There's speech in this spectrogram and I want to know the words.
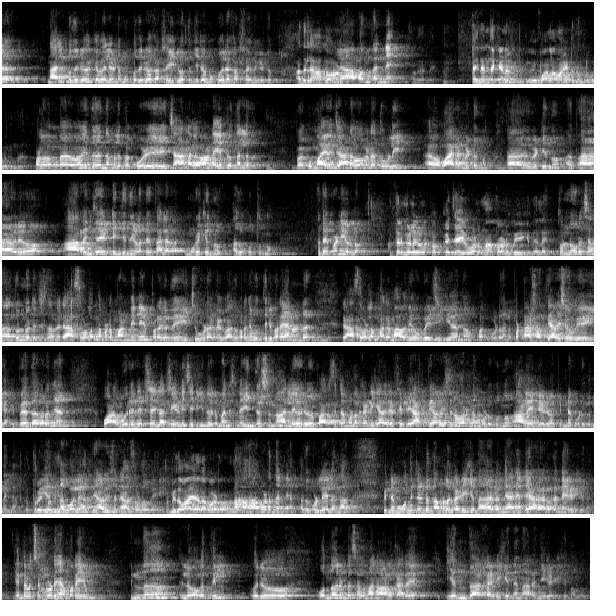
നാൽപ്പത് രൂപയൊക്കെ വിലയുണ്ട്. മുപ്പത് രൂപ കർഷകർ ഇരുപത്തഞ്ച് രൂപ മുപ്പത് രൂപ കർഷകന് കിട്ടും. അത് ലാഭമാണ്. ലാഭം തന്നെ. അതല്ലേ. അതിനെന്തൊക്കെയാണ് വളമായിട്ട് നമ്മൾ കൊടുക്കുന്നത്? വളം ഇത് നമ്മളിപ്പോൾ കോഴി ചാണകമാണ് ഏറ്റവും നല്ലത്. ഇപ്പോൾ കുമ്മായവും ചാണകവും കൂടെ തുള്ളി വാരം വെട്ടുന്നു. വെട്ടുന്നു. ഒരു ആറിഞ്ച് എട്ടിഞ്ച് നീളത്തിൽ തല മുറിക്കുന്നു. അത് കുത്തുന്നു. അതേ പണിയുള്ളൂ. ഇത്തരം വിളകൾക്കൊക്കെ ജൈവവളം മാത്രമാണ് ഉപയോഗിക്കുന്നത് അല്ലേ? തൊണ്ണൂറ് ശതമാനം തൊണ്ണൂറ്റഞ്ച് ശതമാനം. രാസവളം നമ്മുടെ മണ്ണിനെയും പ്രകൃതിയും ഈ ചൂടൊക്കെ അത് പറഞ്ഞാൽ ഒത്തിരി പറയാനുണ്ട്. രാസവളം പരമാവധി ഉപേക്ഷിക്കുക എന്ന് കൂടുതലാണ് പൊട്ടാഷ് അത്യാവശ്യം ഉപയോഗിക്കുക. ഇപ്പോൾ എന്താ പറഞ്ഞ ഒരു രക്ഷയില്ല ക്ഷീണിച്ചിരിക്കുന്ന ഒരു മനുഷ്യനെ ഇഞ്ചക്ഷനോ അല്ലെങ്കിൽ ഒരു പാരസെറ്റമോളോ കഴിക്കാതെ രക്ഷയില്ല. അത്യാവശ്യം ഒരെണ്ണം കൊടുക്കുന്നു ആളേറ്റ് വരുമ്പോൾ പിന്നെ കൊടുക്കുന്നില്ല. എന്ന പോലെ അത്യാവശ്യം രാസവളം ഉപയോഗിക്കും. അപകടമാണ്. ആ അപകടം തന്നെയാണ് അത് കൊള്ളിയല്ല എന്നാ പിന്നെ മൂന്നിട്ടുണ്ട് നമ്മൾ കഴിക്കുന്ന ആഹാരം. ഞാൻ എന്റെ ആഹാരം തന്നെ കഴിക്കുന്നത്. എന്റെ കൊച്ചുങ്ങളോട് ഞാൻ പറയും ഇന്ന് ലോകത്തിൽ ഒരു ഒന്നോ രണ്ടോ ശതമാനം ആൾക്കാരെ എന്താ കഴിക്കുന്നതെന്ന് അറിഞ്ഞു കഴിക്കുന്നുള്ളൂ.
